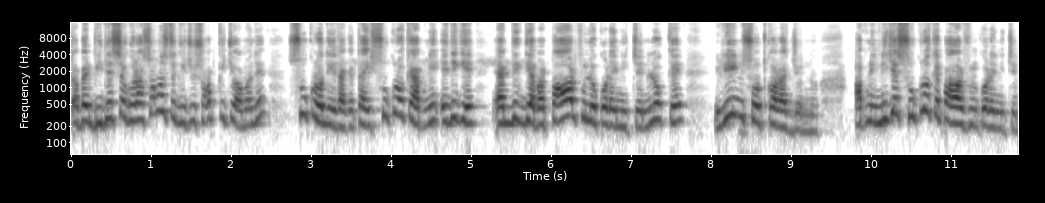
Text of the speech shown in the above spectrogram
তারপর বিদেশে ঘোরা, সমস্ত কিছু, সব কিছু আমাদের শুক্র দিয়ে থাকে। তাই শুক্রকে আপনি এদিকে, একদিক দিয়ে আবার পাওয়ারফুলও করে নিচ্ছেন লোককে ঋণ শোধ করার জন্য। আপনি নিজের শুক্রকে পাওয়ারফুল করে নিচ্ছেন।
